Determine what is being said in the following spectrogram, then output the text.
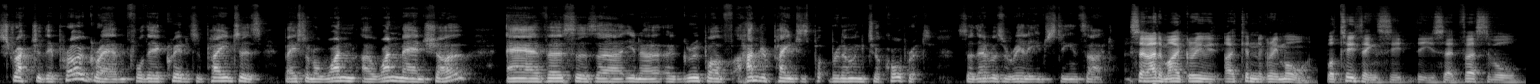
structure their program for their accredited painters based on a one a one man show uh, versus uh, you know a group of 100 painters belonging to a corporate. So that was a really interesting insight. So Adam, I agree. I couldn't agree more. Well, two things that you said. First of all,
